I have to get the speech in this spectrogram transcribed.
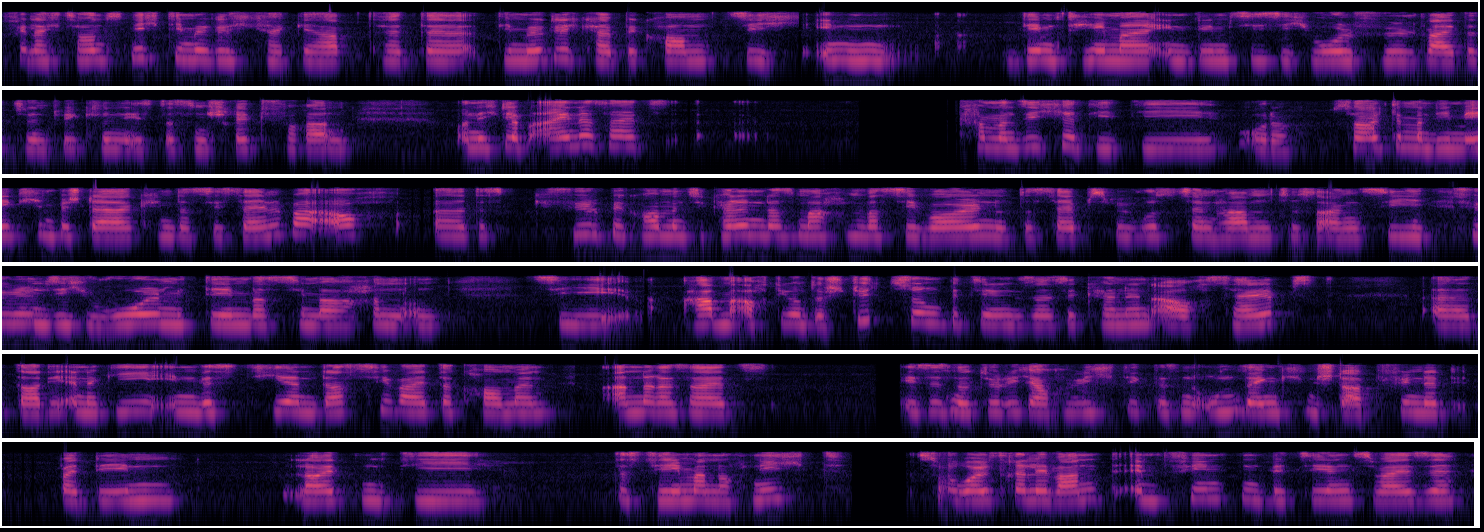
vielleicht sonst nicht die Möglichkeit gehabt hätte, die Möglichkeit bekommt, sich in dem Thema, in dem sie sich wohlfühlt, weiterzuentwickeln, ist das ein Schritt voran. Und ich glaube, einerseits kann man sicher die, die, oder sollte man die Mädchen bestärken, dass sie selber auch äh, das Gefühl bekommen, sie können das machen, was sie wollen und das Selbstbewusstsein haben, zu sagen, sie fühlen sich wohl mit dem, was sie machen und sie haben auch die Unterstützung, beziehungsweise können auch selbst äh, da die Energie investieren, dass sie weiterkommen. Andererseits ist es natürlich auch wichtig, dass ein Umdenken stattfindet bei den Leuten, die das Thema noch nicht so als relevant empfinden, beziehungsweise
